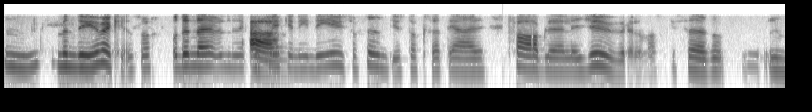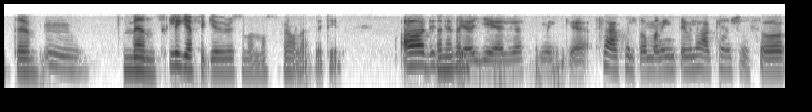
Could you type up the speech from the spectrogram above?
Mm. Men det är ju verkligen så. Och den där, den där kortleken, ja. det är ju så fint just också att det är fabler eller djur eller vad man ska säga. Så inte mm. mänskliga figurer som man måste förhålla sig till. Ja, det tycker jag ger rätt mycket. Särskilt om man inte vill ha kanske så,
